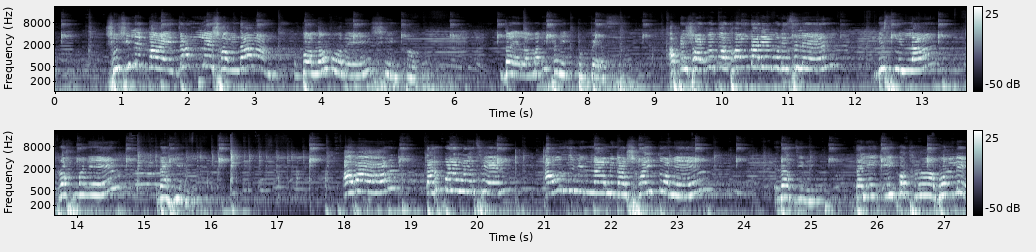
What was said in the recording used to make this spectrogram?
সুশীলে কয়, জানলে সন্ধান, বলো মরে সেই খবর। দয়াল, আমার এখানে একটু পেস আপনি সর্বপ্রথম দাঁড়িয়ে বলেছিলেন, বিসমিল্লাহ রহমানের কথা বললে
